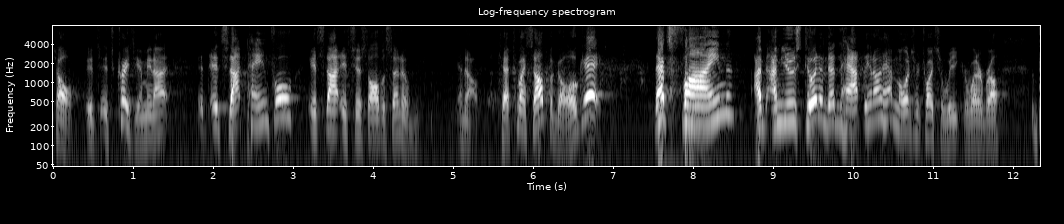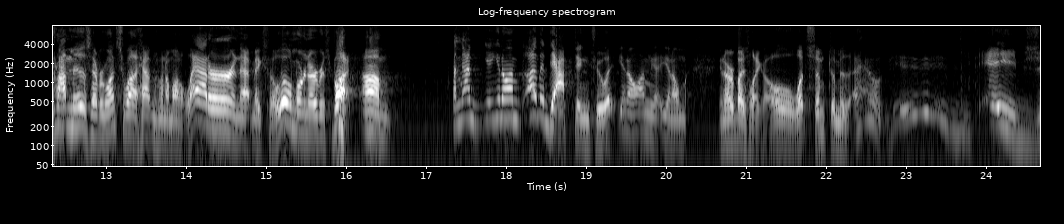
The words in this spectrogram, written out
So it's, it's crazy. I mean, I, it, it's not painful. It's not, it's just all of a sudden, you know, catch myself and go, okay, that's fine. I'm, I'm used to it. It doesn't happen. You know, it happens once or twice a week or whatever else. The problem is, every once in a while, it happens when I'm on a ladder, and that makes it a little more nervous. But um, I mean, I'm, you know, I'm, I'm adapting to it. You know, I'm, you know, and everybody's like, "Oh, what symptom is?" I don't, age.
